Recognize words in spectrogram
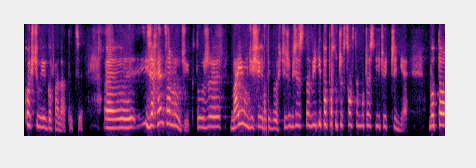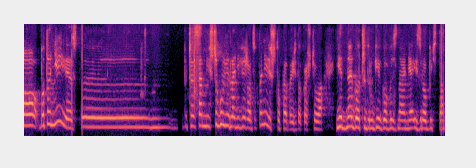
Kościół i jego fanatycy. E, I zachęcam ludzi, którzy mają dzisiaj wątpliwości, żeby się zastanowili po prostu, czy chcą w tym uczestniczyć, czy nie. Bo to, bo to nie jest yy, czasami, szczególnie dla niewierzących, to nie jest sztuka wejść do kościoła jednego czy drugiego wyznania i zrobić tam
